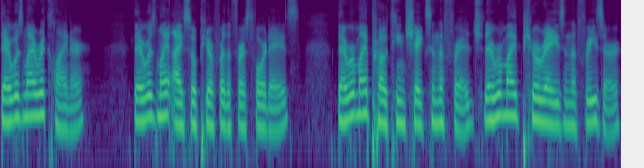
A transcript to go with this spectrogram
there was my recliner. There was my Isopure for the first 4 days. There were my protein shakes in the fridge. There were my purees in the freezer.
